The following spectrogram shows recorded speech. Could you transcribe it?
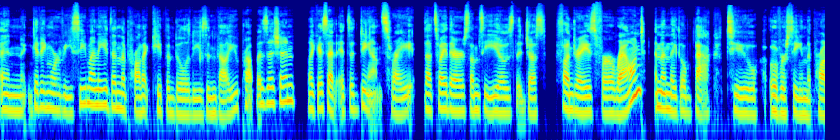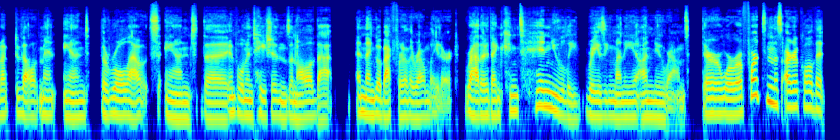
and getting more VC money than the product capabilities and value proposition. Like I said, it's a dance, right? That's why there are some CEOs that just fundraise for a round and then they go back to overseeing the product development and the rollouts and the implementations and all of that and then go back for another round later rather than continually raising money on new rounds. There were reports in this article that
